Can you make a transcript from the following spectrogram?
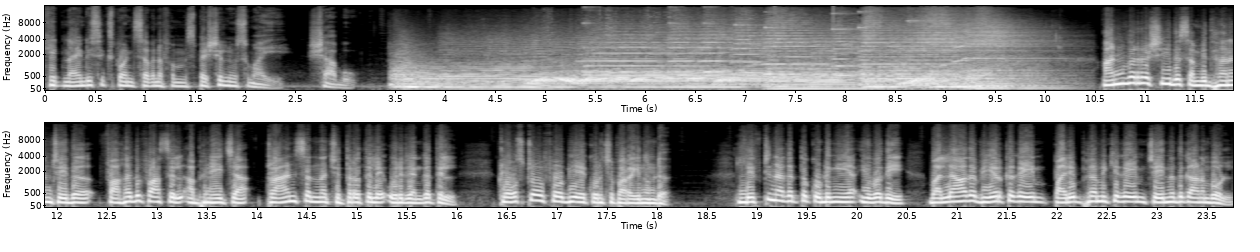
Hit ninety six point seven F M special ന്യൂസുമായി ഷാബു. അൻവർ റഷീദ് സംവിധാനം ചെയ്ത് ഫഹദ് ഫാസിൽ അഭിനയിച്ച ട്രാൻസ് എന്ന ചിത്രത്തിലെ ഒരു രംഗത്തിൽ ക്ലോസ്ട്രോഫോബിയയെക്കുറിച്ച് പറയുന്നുണ്ട്. ലിഫ്റ്റിനകത്ത് കുടുങ്ങിയ യുവതി വല്ലാതെ വിയർക്കുകയും പരിഭ്രമിക്കുകയും ചെയ്യുന്നത് കാണുമ്പോൾ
